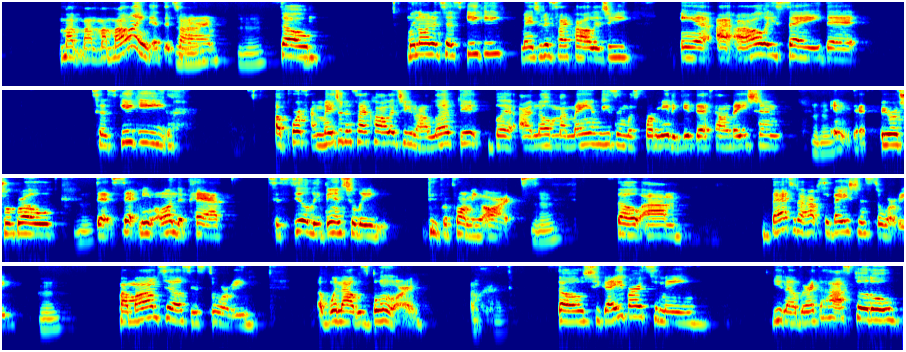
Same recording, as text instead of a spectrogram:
my, my, my mind at the mm-hmm. time. Mm-hmm. Mm-hmm. So went on into Tuskegee, majored in psychology. And I, I always say that Tuskegee, of course, I majored in psychology and I loved it, but I know my main reason was for me to get that foundation mm-hmm. and that spiritual growth mm-hmm. that set me on the path to still eventually do performing arts. Mm-hmm. So, um, back to the observation story. Mm-hmm. My mom tells this story of when I was born. Okay. So she gave birth to me. You know, we're at the hospital,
